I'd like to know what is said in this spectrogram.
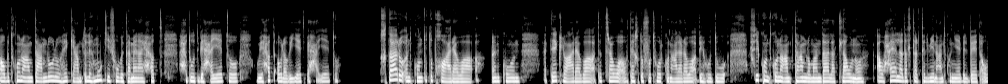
أو بتكونوا عم تعملوا له هيك عم تلهموه كيف هو كمان يحط حدود بحياته ويحط اولويات الأولويات بحياته. اختاروا أنكم تطبخوا على رواق أنكم تاكلوا على رواق تتروقوا وتاخدوا فطوركم على رواق بهدوء. فيكم تكونوا عم تعملوا مندالة تلونوا أو حيلا دفتر تلوين عندكم إياه بالبيت أو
